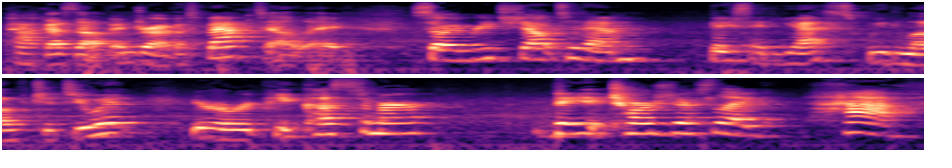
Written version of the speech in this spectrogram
pack us up and drive us back to la so i reached out to them they said, yes, we'd love to do it. You're a repeat customer. They charged us like half,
